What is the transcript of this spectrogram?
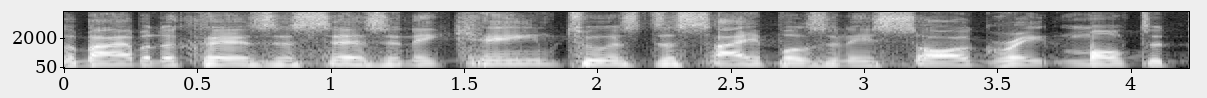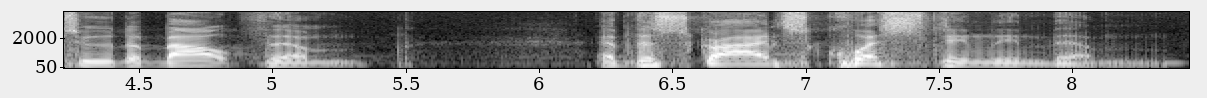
The Bible declares it says, And he came to his disciples, and he saw a great multitude about them, and the scribes questioning them.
